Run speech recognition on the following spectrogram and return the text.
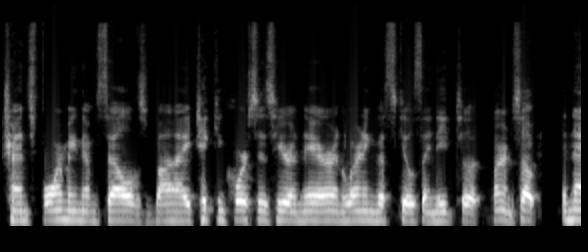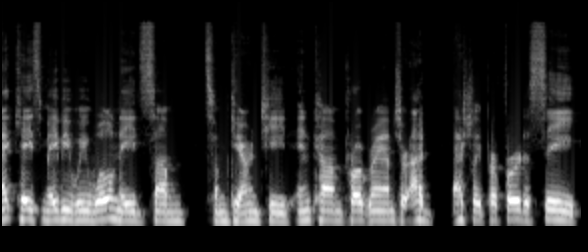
transforming themselves by taking courses here and there and learning the skills they need to learn. So in that case maybe we will need some some guaranteed income programs or i'd actually prefer to see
